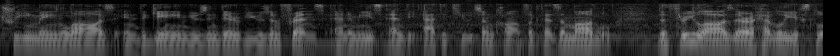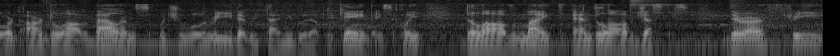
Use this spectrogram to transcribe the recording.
three main laws in the game using their views on friends, enemies, and the attitudes on conflict as a model. The three laws that are heavily explored are the law of balance, which you will read every time you boot up the game basically, the law of might, and the law of justice. There are three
